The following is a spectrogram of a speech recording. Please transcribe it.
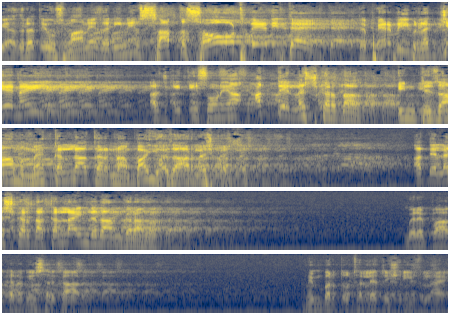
हजरात उस्माने ने सत सौ उठ दे दिते फिर भी रज्जे नहीं। अर्ज़ की सोने अद्धे लश्कर का इंतज़ाम मैं कला करना, बाई हज़ार लश्कर। लश्कर का कला इंतज़ाम करा मेरे पाक नबी सरकार, मिंबर तो थले तशरीफ़ लाए।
